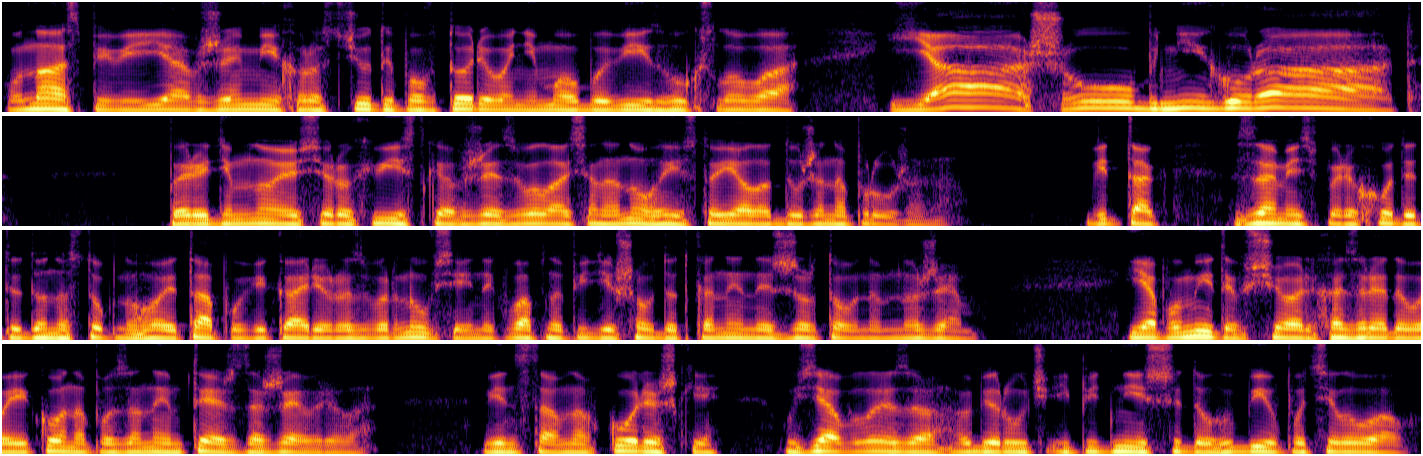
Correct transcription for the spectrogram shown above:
У наспіві я вже міг розчути повторювані мов би, відгук слова Я шубнігурат. Переді мною сірохвістка вже звелася на ноги і стояла дуже напружено. Відтак, замість переходити до наступного етапу, вікарій розвернувся і неквапно підійшов до тканини з жартовним ножем. Я помітив, що альхазредова ікона поза ним теж зажевріла. Він став навколішки, узяв лезо обіруч і, піднісши до губів, поцілував.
